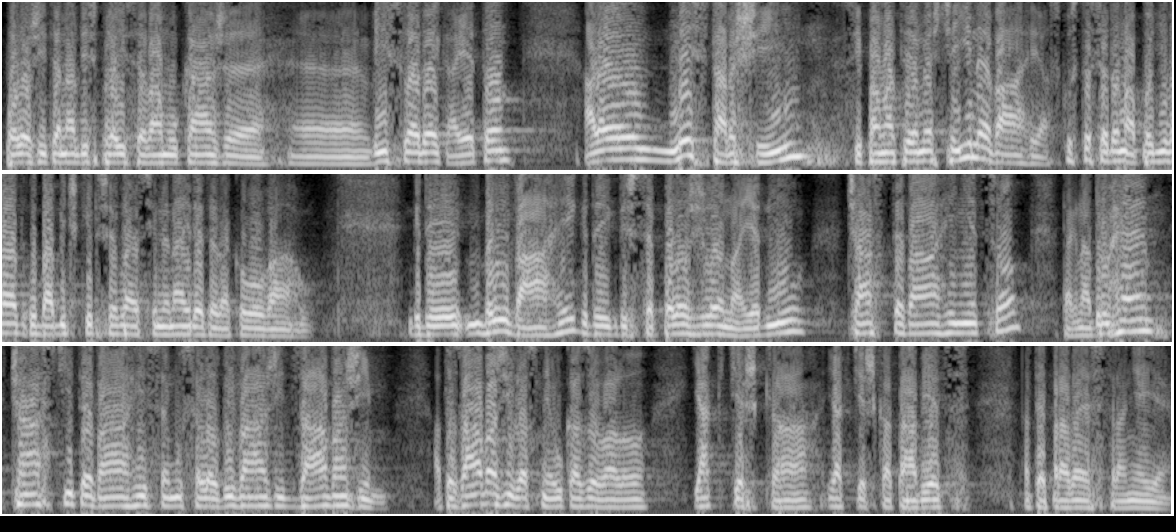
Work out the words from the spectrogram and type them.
položíte na displeji, se vám ukáže e, výsledek a je to. Ale my starší si pamatujeme ještě jiné váhy a zkuste se doma podívat u babičky třeba, jestli nenajdete takovou váhu. Kdy byly váhy, kdy když se položilo na jednu část té váhy něco, tak na druhé části té váhy se muselo vyvážit závažím. A to závaží vlastně ukazovalo, jak těžká, jak těžká ta věc na té pravé straně je.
